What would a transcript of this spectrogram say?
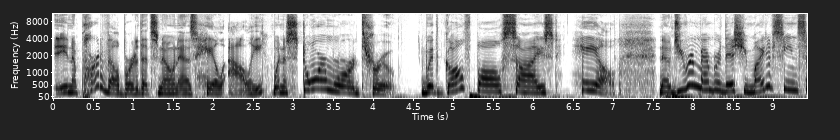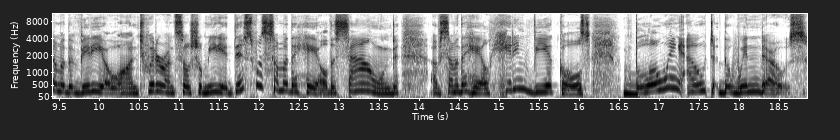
in a part of Alberta that's known as Hail Alley when a storm roared through with golf ball sized hail. Now, do you remember this? You might have seen some of the video on Twitter, on social media. This was some of the hail, the sound of some of the hail hitting vehicles, blowing out the windows.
